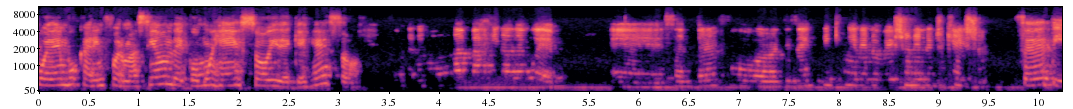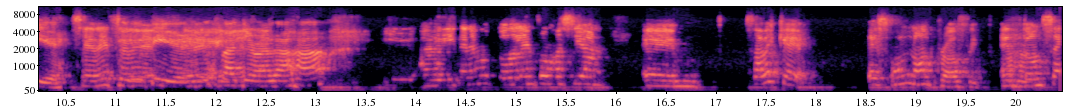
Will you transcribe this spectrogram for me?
pueden buscar información de cómo es eso y de qué es eso? Tenemos una página de web, eh, Center for Design Thinking and Innovation in Education detiene. Se detiene, ajá. Y ahí tenemos toda la información. Em, ¿Sabes qué? Es un non-profit, entonces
